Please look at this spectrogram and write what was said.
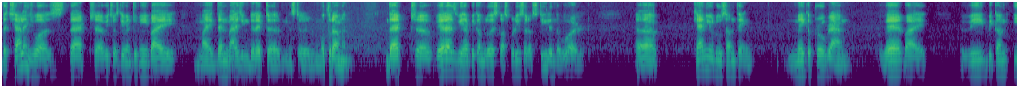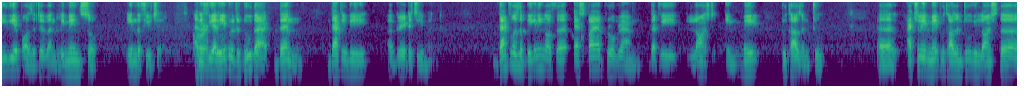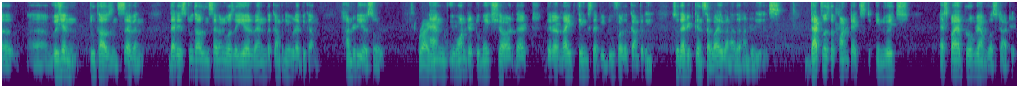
the challenge was that uh, which was given to me by my then managing director mr muthuraman that uh, whereas we have become lowest cost producer of steel in the world uh, can you do something make a program whereby we become EVA positive and remain so in the future. And if we are able to do that, then that will be a great achievement. That was the beginning of the Aspire program that we launched in May 2002. Uh, actually, in May 2002, we launched the uh, Vision 2007. That is, 2007 was the year when the company would have become 100 years old. Right. And we wanted to make sure that there are right things that we do for the company so that it can survive another 100 years. That was the context in which Aspire program was started.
